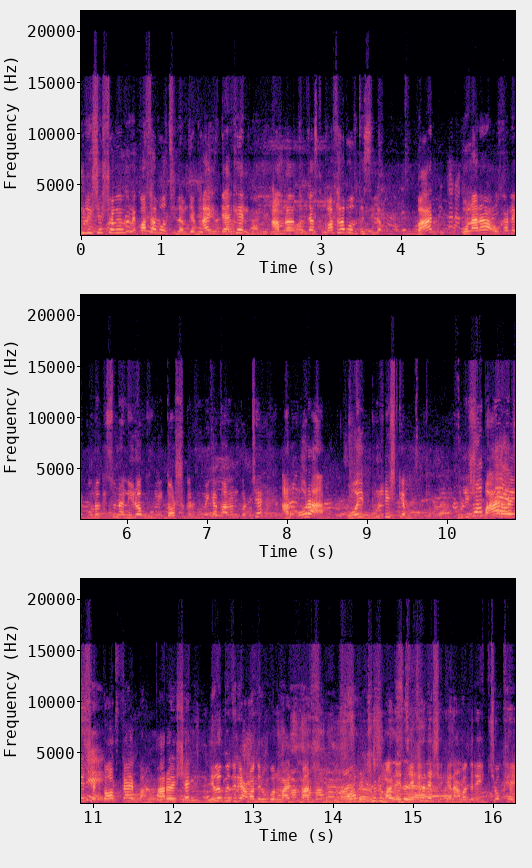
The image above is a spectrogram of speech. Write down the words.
পুলিশের সঙ্গে ওখানে কথা বলছিলাম যে ভাই দেখেন আমরা তো জাস্ট কথা বলতেছিলাম। বাট ওনারা ওখানে কোনো কিছু না নীরব ভূমি দর্শকের ভূমিকা পালন করছে। আর ওরা ওই পুলিশকে পুলিশ পার হয়ে এসে টপকায় পার হয়ে এসে এলোপেদুরি আমাদের উপর মার মানে যেখানে সেখানে আমাদের এই চোখে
